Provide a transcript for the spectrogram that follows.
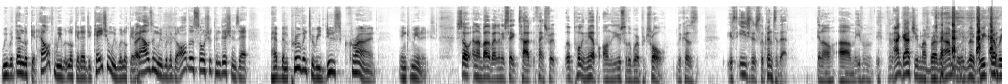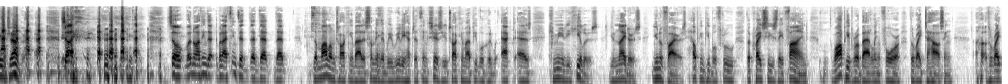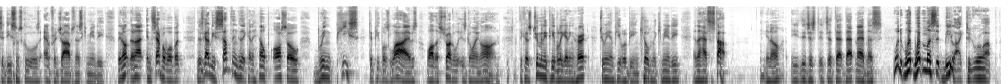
We would then look at health, we would look at education, we would look at right. housing, we would look at all those social conditions that have been proven to reduce crime in communities. So, and um, by the way, let me say, Todd, thanks for uh, pulling me up on the use of the word patrol because it's easy to slip into that. You know, um, even I got you, my brother. I'm, look, we cover each other. so, so, but no, I think that, but I think that that that that the model I'm talking about is something that we really have to think seriously. You're talking about people who act as community healers, uniters, unifiers, helping people through the crises they find while people are battling for the right to housing. Uh, the right to decent schools and for jobs in this community. They don't. They're not inseparable, but there's got to be something that can help also bring peace to people's lives while the struggle is going on. Because too many people are getting hurt, too many people are being killed in the community, and that has to stop. You know, it's just it's just that that madness. What what what must it be like to grow up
